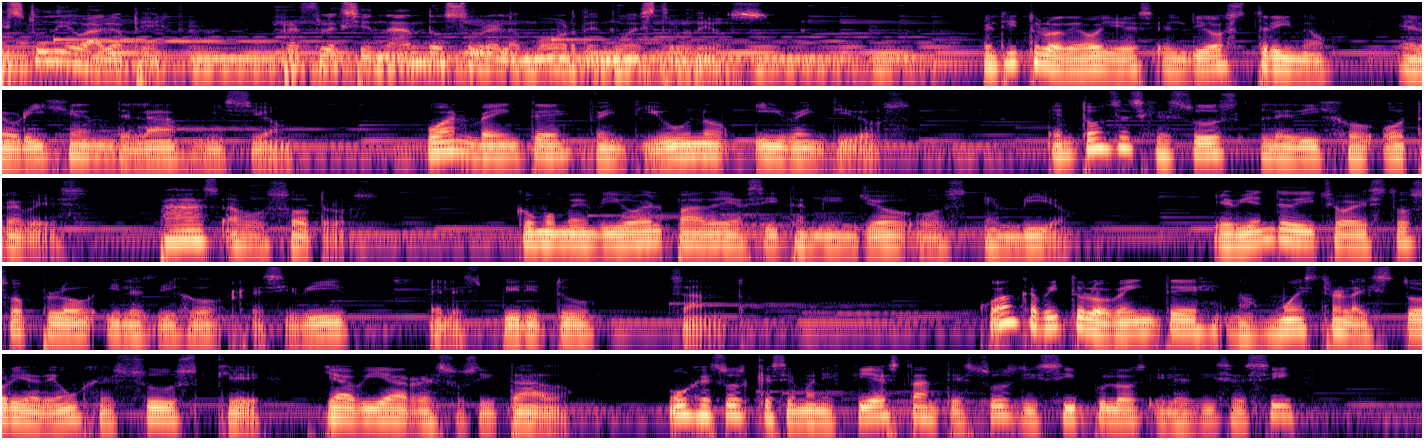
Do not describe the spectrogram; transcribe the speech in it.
Estudio Agape, reflexionando sobre el amor de nuestro Dios. El título de hoy es El Dios Trino, el origen de la misión. Juan 20, 21 y 22. Entonces Jesús le dijo otra vez, paz a vosotros. Como me envió el Padre, así también yo os envío. Y habiendo dicho esto, sopló y les dijo, recibid el Espíritu Santo. Juan capítulo 20 nos muestra la historia de un Jesús que ya había resucitado. Un Jesús que se manifiesta ante sus discípulos y les dice, sí,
